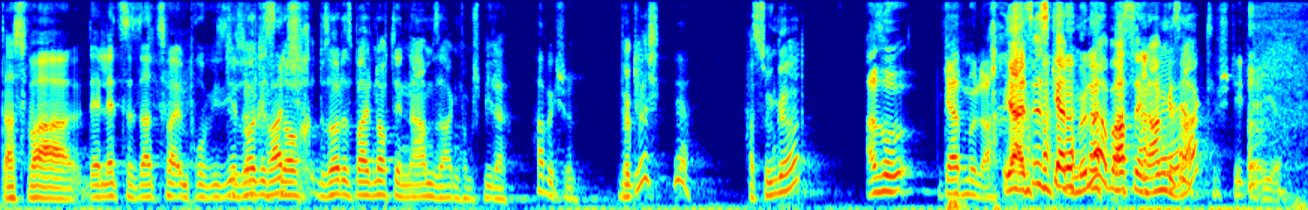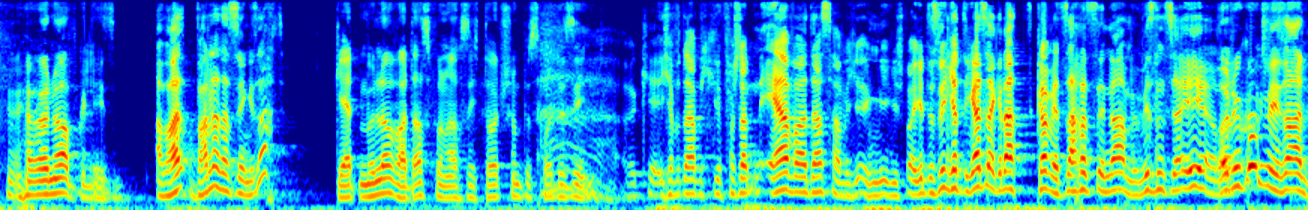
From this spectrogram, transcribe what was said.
Das war der letzte Satz, war improvisiert. Du solltest, noch, du solltest bald noch den Namen sagen vom Spieler. Habe ich schon. Wirklich? Ja. Hast du ihn gehört? Also Gerd Müller. Ja, es ist Gerd Müller, aber hast du den Namen gesagt? Ja, steht ja hier. Habe nur abgelesen. Aber wann hat er das denn gesagt? Gerd Müller war das, wonach sich Deutschland bis heute sehnt. Ah, okay, ich hab, da habe ich verstanden, er war das, habe ich irgendwie gespeichert. Deswegen habe ich die ganze Zeit gedacht, komm, jetzt sag uns den Namen. Wir wissen es ja eh. Aber Und du guckst mich an.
